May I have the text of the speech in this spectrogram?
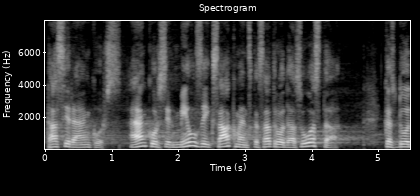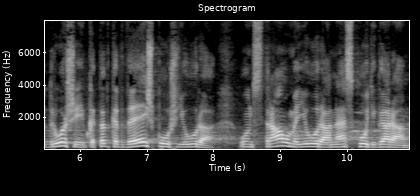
Tas ir ankurs. Ankurs ir milzīgs akmens, kas atrodas ostā, kas dod drošību, ka tad, kad vējš pūš jūrā un straume jūrā nes kuģi garām,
